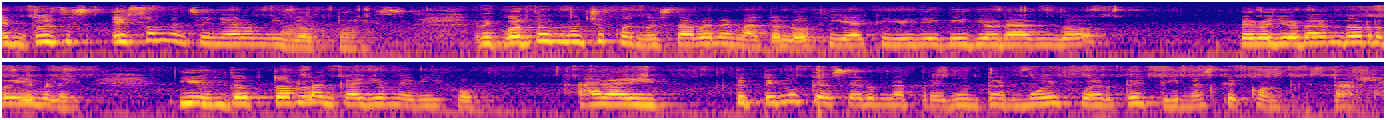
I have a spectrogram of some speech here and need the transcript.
Entonces, eso me enseñaron mis doctores. Recuerdo mucho cuando estaba en hematología que yo llegué llorando, pero llorando horrible. Y el doctor Lancayo me dijo, Araí, te tengo que hacer una pregunta muy fuerte y tienes que contestarla.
